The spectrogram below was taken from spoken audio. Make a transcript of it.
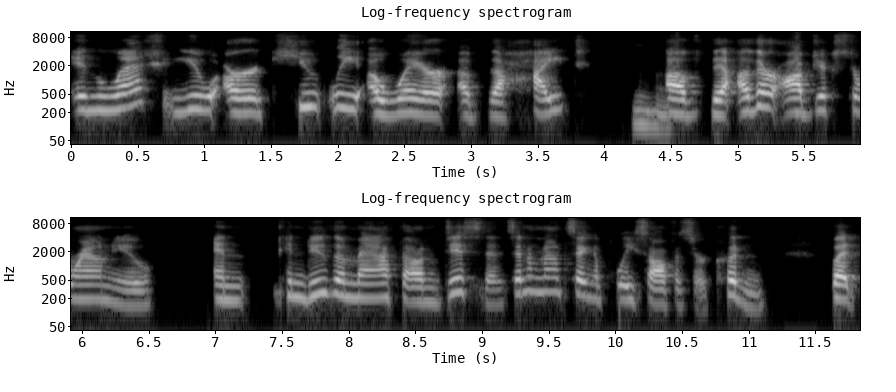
unless you are acutely aware of the height Mhm. of the other objects around you and can do the math on distance, and I'm not saying a police officer couldn't, but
